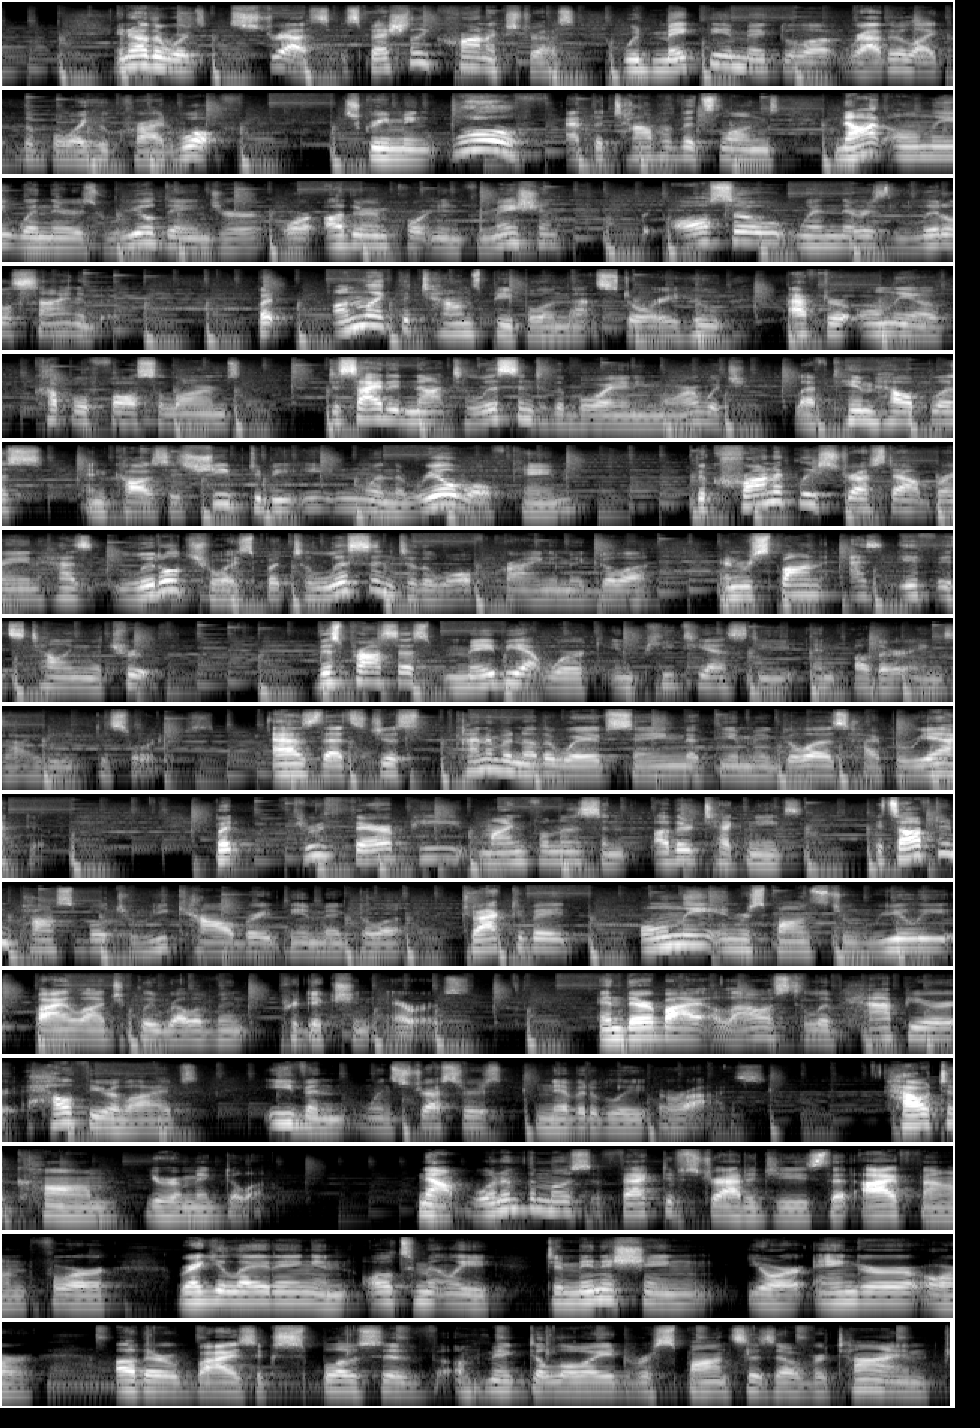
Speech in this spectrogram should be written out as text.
In other words, stress, especially chronic stress, would make the amygdala rather like the boy who cried wolf, screaming wolf at the top of its lungs, not only when there is real danger or other important information, but also when there is little sign of it. But unlike the townspeople in that story, who, after only a couple false alarms, decided not to listen to the boy anymore, which left him helpless and caused his sheep to be eaten when the real wolf came, the chronically stressed out brain has little choice but to listen to the wolf crying amygdala and respond as if it's telling the truth. This process may be at work in PTSD and other anxiety disorders, as that's just kind of another way of saying that the amygdala is hyperreactive. But through therapy, mindfulness, and other techniques, it's often possible to recalibrate the amygdala to activate only in response to really biologically relevant prediction errors, and thereby allow us to live happier, healthier lives even when stressors inevitably arise. How to calm your amygdala. Now, one of the most effective strategies that I've found for regulating and ultimately diminishing your anger or otherwise explosive amygdaloid responses over time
